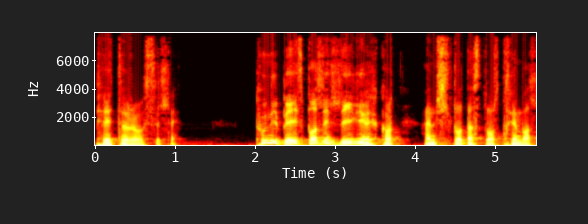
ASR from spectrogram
Петер Роуз лээ. Түүний бейсболын лигийн рекорд амжилтуудаас дурдах юм бол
